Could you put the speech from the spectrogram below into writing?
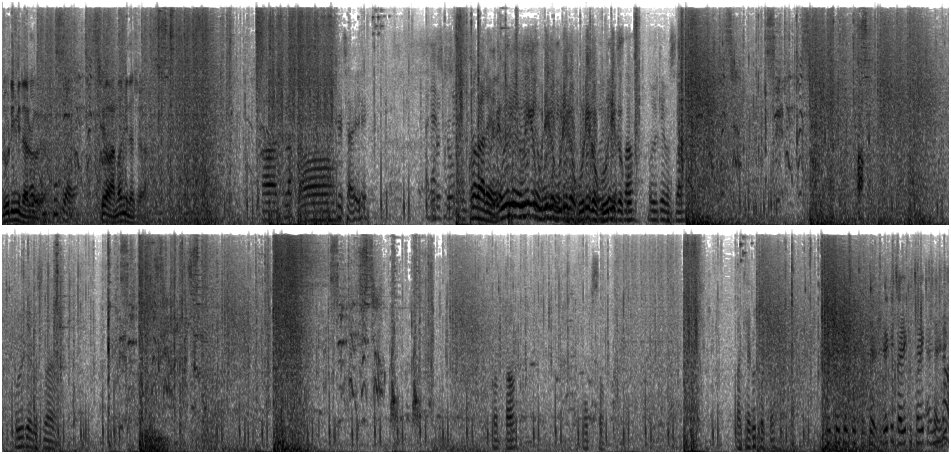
룰입니다 룰. 폭이야 기방 안 합니다 저. 아, 큰일 났다. 아킬 차이. 아니야, 오른쪽. 천천히. 중컨 아래 우리가, 우리가, 우리가, 우리가, 우리가, 우리가, 우리가. 울개구스나 아 울개구스나 떴다 없어 나 개구. 이렇게 차이, 차이, 차이, 마.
